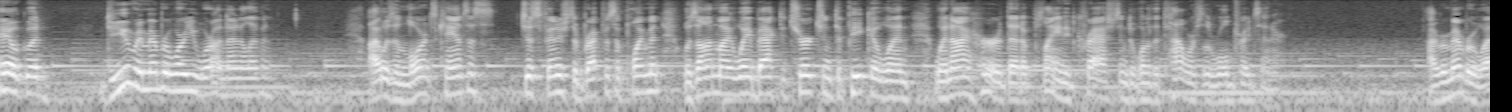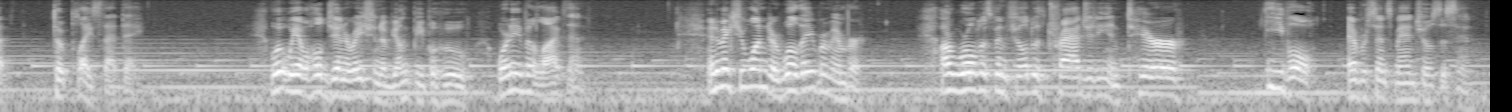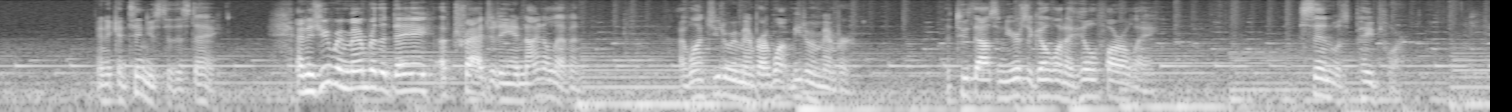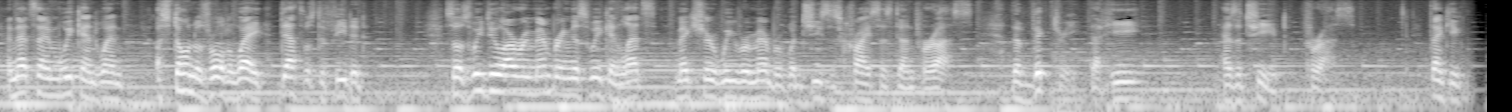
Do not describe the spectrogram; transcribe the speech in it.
Hey, Oakwood, do you remember where you were on 9 11? I was in Lawrence, Kansas, just finished a breakfast appointment, was on my way back to church in Topeka when, when I heard that a plane had crashed into one of the towers of the World Trade Center. I remember what took place that day. Well, we have a whole generation of young people who weren't even alive then. And it makes you wonder will they remember? Our world has been filled with tragedy and terror, evil, ever since man chose to sin. And it continues to this day. And as you remember the day of tragedy in 9 11, I want you to remember, I want me to remember, that 2,000 years ago on a hill far away, sin was paid for. And that same weekend, when a stone was rolled away, death was defeated. So, as we do our remembering this weekend, let's make sure we remember what Jesus Christ has done for us, the victory that He has achieved for us. Thank you.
